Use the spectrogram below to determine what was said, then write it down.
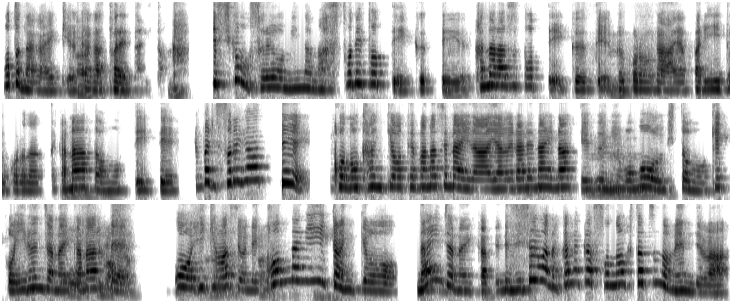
もっと長い休暇が取れたりとか、でしかもそれをみんなマストで取っていくっていう、必ず取っていくっていうところが、やっぱりいいところだったかなと思っていて、やっぱりそれがあって、この環境を手放せないな、やめられないなっていうふうに思う人も結構いるんじゃないかなって、を引きますよね。こんなにいい環境ないんじゃないかって。で、実際はなかなかその2つの面では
